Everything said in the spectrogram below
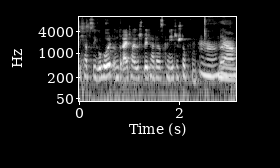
ich habe sie geholt und drei Tage später hatte das Kaninchen Schnupfen. Ja. Ähm, ja.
